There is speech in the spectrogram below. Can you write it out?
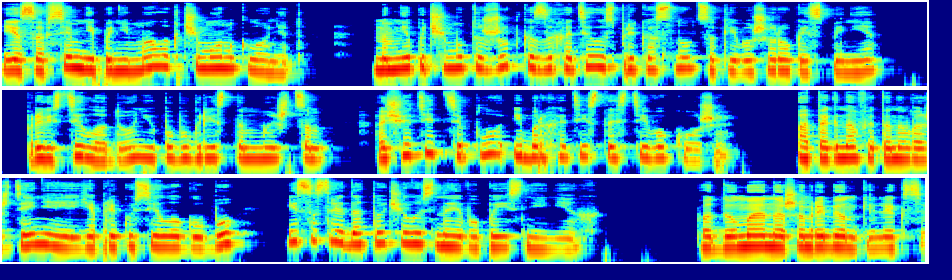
Я совсем не понимала, к чему он клонит, но мне почему-то жутко захотелось прикоснуться к его широкой спине, провести ладонью по бугристым мышцам, ощутить тепло и бархатистость его кожи. Отогнав это наваждение, я прикусила губу и сосредоточилась на его пояснениях. «Подумай о нашем ребенке, Лекси».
